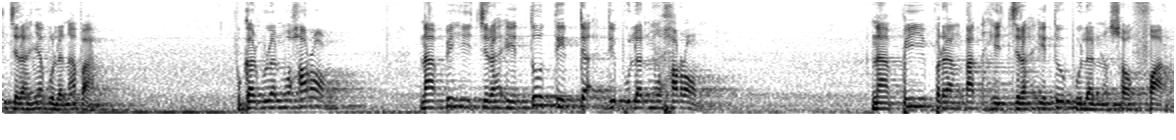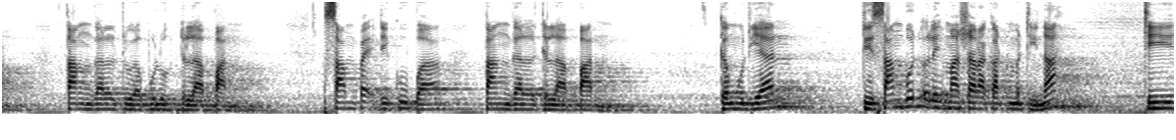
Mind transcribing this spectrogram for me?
hijrahnya bulan apa? Bukan bulan Muharram. Nabi hijrah itu tidak di bulan Muharram. Nabi berangkat hijrah itu bulan Sofar tanggal 28 sampai di Kuba tanggal 8 kemudian disambut oleh masyarakat Madinah di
